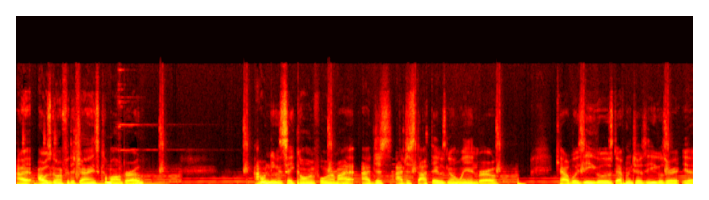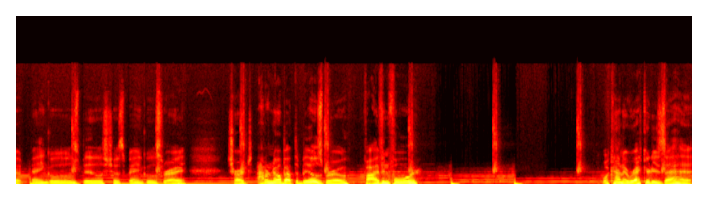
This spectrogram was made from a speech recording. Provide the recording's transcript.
I I was going for the Giants. Come on, bro. I wouldn't even say going for them. I I just I just thought they was gonna win, bro. Cowboys, Eagles, definitely chose the Eagles, right? Yep. Bengals, Bills, chose the Bengals, right? Charge. I don't know about the Bills, bro. Five and four. What kind of record is that?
